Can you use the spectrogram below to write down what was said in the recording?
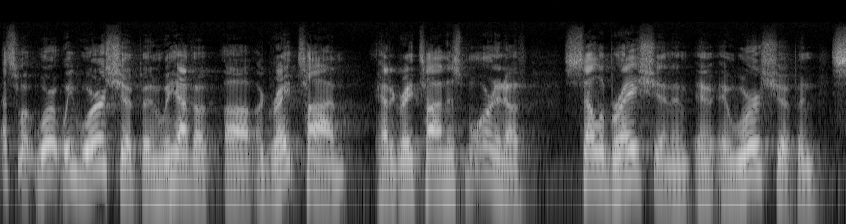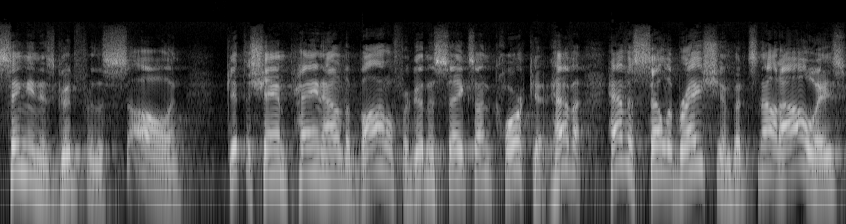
That's what we worship, and we have a, a great time. Had a great time this morning of celebration and, and, and worship, and singing is good for the soul. And get the champagne out of the bottle, for goodness sakes, uncork it. Have a, have a celebration, but it's not always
